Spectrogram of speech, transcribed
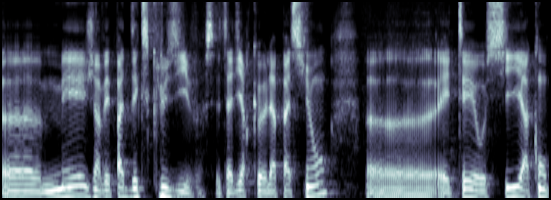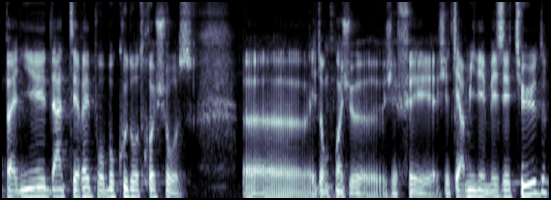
euh, mais j'avais pas d'exclusive. C'est-à-dire que la passion euh, était aussi accompagnée d'intérêt pour beaucoup d'autres choses. Euh, et donc moi, j'ai fait, j'ai terminé mes études.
